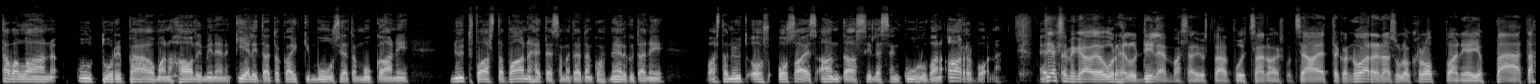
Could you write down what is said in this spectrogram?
tavallaan kulttuuripääoman haaliminen, kielitaito, kaikki muu sieltä mukaan, niin nyt vasta vanhetessa, mä täytän kohta 40, niin vasta nyt os, osaisi antaa sille sen kuuluvan arvon. Tiedätkö että... mikä on jo urheiludilemmassa, just vähän puhuit sanoiksi, mutta se on, että kun nuorena sulla on kroppaa, niin ei ole päätä.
